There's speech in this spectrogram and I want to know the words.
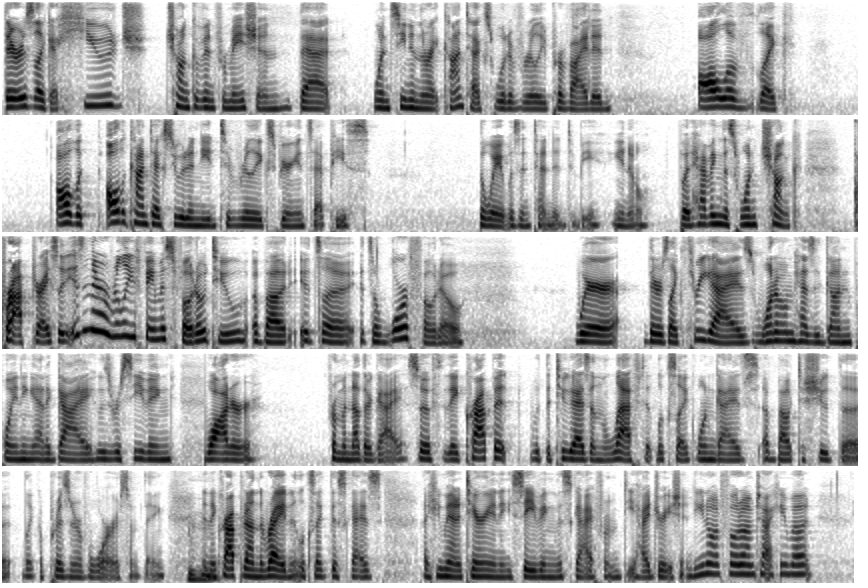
There is like a huge chunk of information that when seen in the right context would have really provided all of like all the all the context you would have need to really experience that piece the way it was intended to be, you know. But having this one chunk cropped or isolated, isn't there a really famous photo too about it's a it's a war photo where there's like three guys, one of them has a gun pointing at a guy who's receiving water from another guy. So if they crop it with the two guys on the left, it looks like one guy's about to shoot the like a prisoner of war or something. And they crop it on the right and it looks like this guy's a humanitarian and he's saving this guy from dehydration. Do you know what photo I'm talking about?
